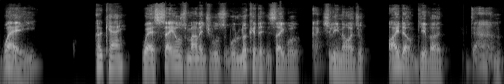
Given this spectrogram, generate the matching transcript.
way? Okay where sales managers will look at it and say, well, actually, Nigel, I don't give a damn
